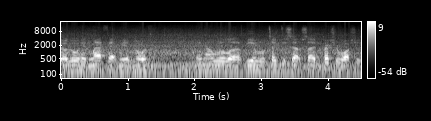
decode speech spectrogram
Y'all go ahead and laugh at me up north. And I will uh, be able to take this outside and pressure wash it.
